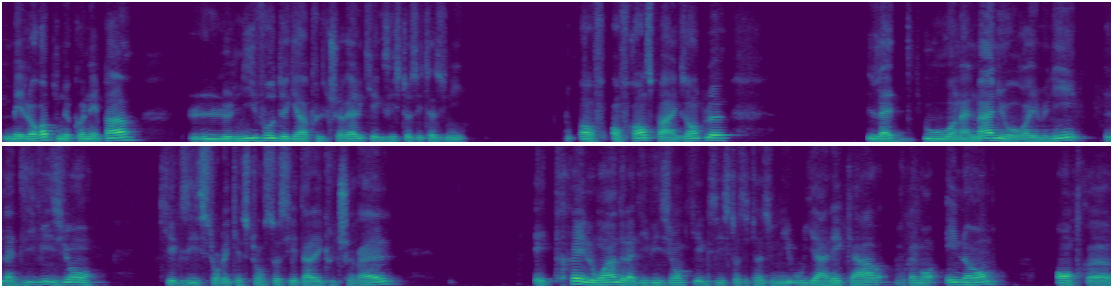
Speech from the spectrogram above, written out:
mais l'Europe ne connaît pas le niveau de guerre culturelle qui existe aux États-Unis. En, France, par exemple, ou en Allemagne ou au Royaume-Uni, la division qui existe sur les questions sociétales et culturelles est très loin de la division qui existe aux États-Unis, où il y a un écart vraiment énorme entre euh,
